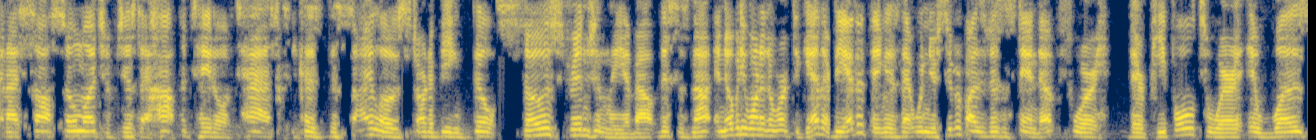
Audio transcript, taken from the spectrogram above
And I saw so much of just a hot potato of tasks because the silos started being built so stringently about this is not, and nobody wanted to work together. The other thing is that when your supervisor doesn't stand up for their people to where it was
